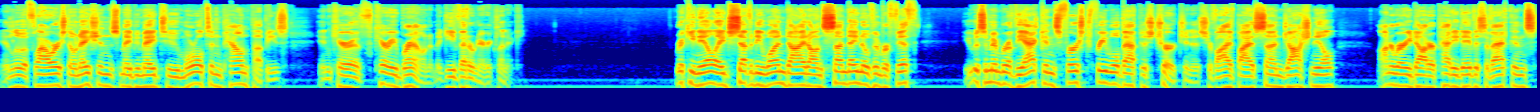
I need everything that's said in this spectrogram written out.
In lieu of flowers, donations may be made to Morrilton Pound Puppies in care of Carrie Brown at McGee Veterinary Clinic. Ricky Neal, age 71, died on Sunday, November 5th. He was a member of the Atkins First Free Will Baptist Church and is survived by his son Josh Neal, honorary daughter Patty Davis of Atkins,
